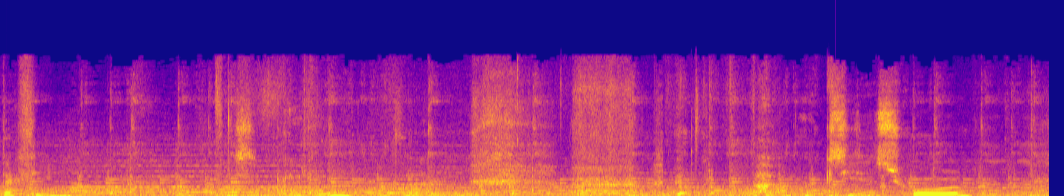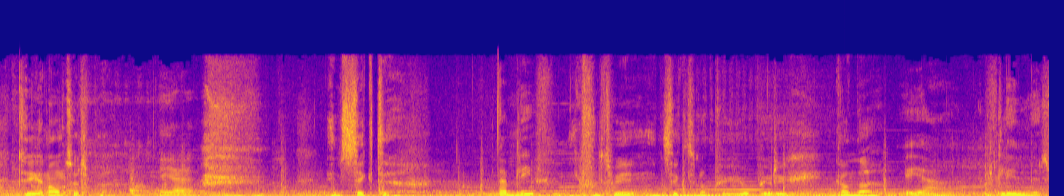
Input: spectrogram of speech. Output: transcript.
Dag Fien. Dus, kun je? Voilà. Ik zie een school tegen Antwerpen. Ja, Insecten. Dat blieft? Ik voel twee insecten op je, op je rug. Kan dat? Ja, vlinders.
